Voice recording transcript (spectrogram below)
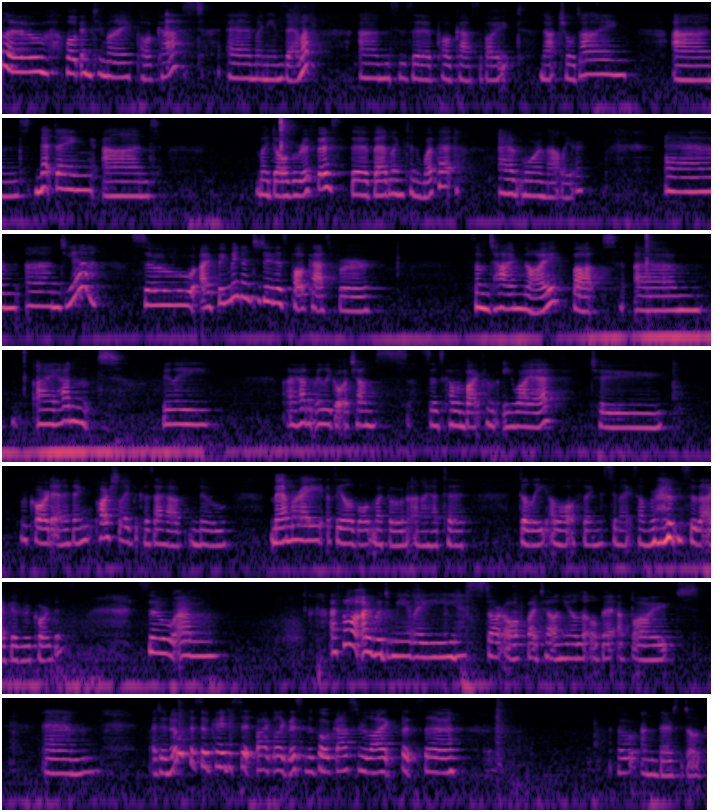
Hello, welcome to my podcast. Um, my name's Emma, and this is a podcast about natural dyeing and knitting and my dog Rufus, the Bedlington Whippet. Um, more on that later. Um, and yeah, so I've been meaning to do this podcast for some time now, but um, I hadn't really I hadn't really got a chance since coming back from EYF to record anything, partially because I have no memory available on my phone and I had to delete a lot of things to make some room so that I could record this. So um, I thought I would maybe start off by telling you a little bit about um, I don't know if it's okay to sit back like this in the podcast and relax. It's uh, Oh, and there's the dog.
